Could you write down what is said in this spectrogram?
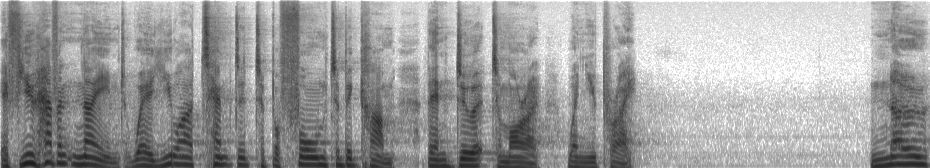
If you haven't named where you are tempted to perform to become, then do it tomorrow when you pray. Know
